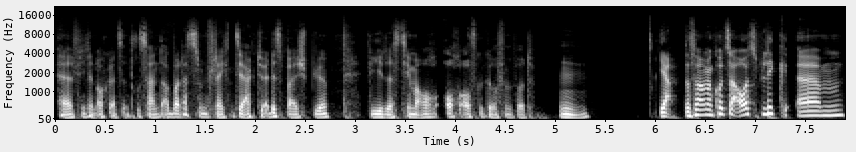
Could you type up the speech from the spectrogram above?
Äh, Finde ich dann auch ganz interessant. Aber das ist vielleicht ein sehr aktuelles Beispiel, wie das Thema auch, auch aufgegriffen wird. Mhm. Ja, das war mal ein kurzer Ausblick ähm,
